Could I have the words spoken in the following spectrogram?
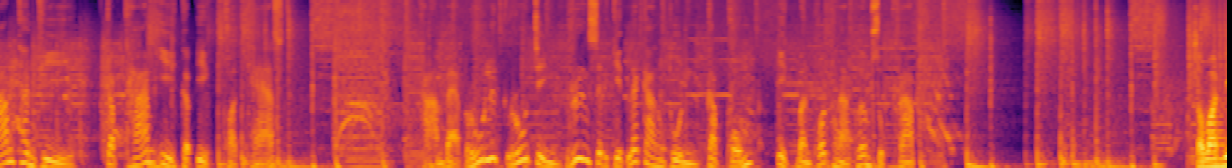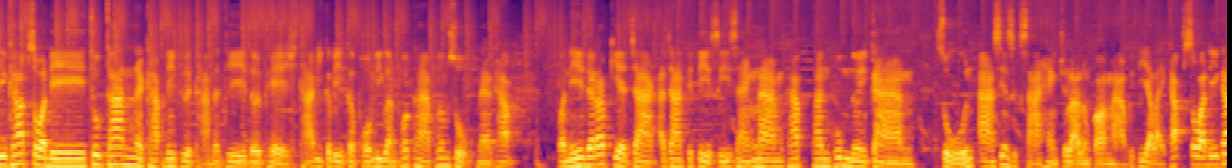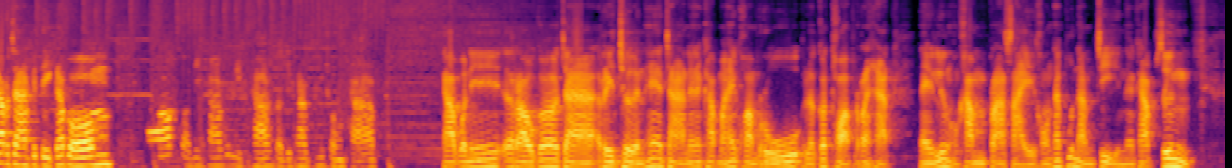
ถามทันทีกับถามอีกกับอีกพอดแคสต์ถามแบบรู้ลึกรู้จริง เรื่องเศรษฐกิจและการลงทุนกับผม อีกบรรพฒนาเพิ่มสุขครับ สวัสดีครับ สวัสดีทุกท่านนะครับ นี่คือถามทันทีโดยเพจถามอีกกับอีกกับผมอีกบรรพฒนาเพิ่มสุขนะครับ วันนี้ได้รับเกียรติจากอาจารย์ปิติศรีแสงนามครับท่านผู้อำนวยการศูนย์อาเซียนศึกษาแห่งจุฬาลงกรณ์มหาวิทยาลัยครับสวัสดีครับอาจารย์ปิติครับผมครับสวัสดีครับคุณอีกครับ สวัสดีครับคุณผู้ชมครับ ครับวันนี้เราก็จะเรียนเชิญให้อาจารย์นะครับ มาให้ความรู้แล้วก็ถอดรหัสในเรื่องของคำปราศัยของท่านผู้นำจีนนะครับ ซึ่ง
